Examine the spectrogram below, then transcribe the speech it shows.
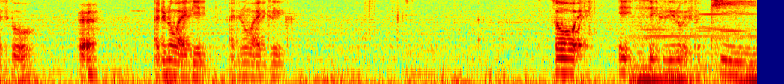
Let's go. I don't know what I did. I don't know what I click. So 860 is the key.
